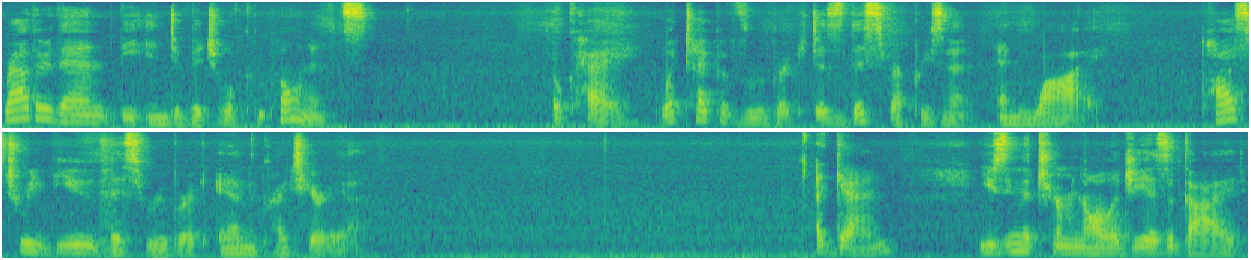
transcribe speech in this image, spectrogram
rather than the individual components. Okay, what type of rubric does this represent and why? Pause to review this rubric and the criteria. Again, using the terminology as a guide,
